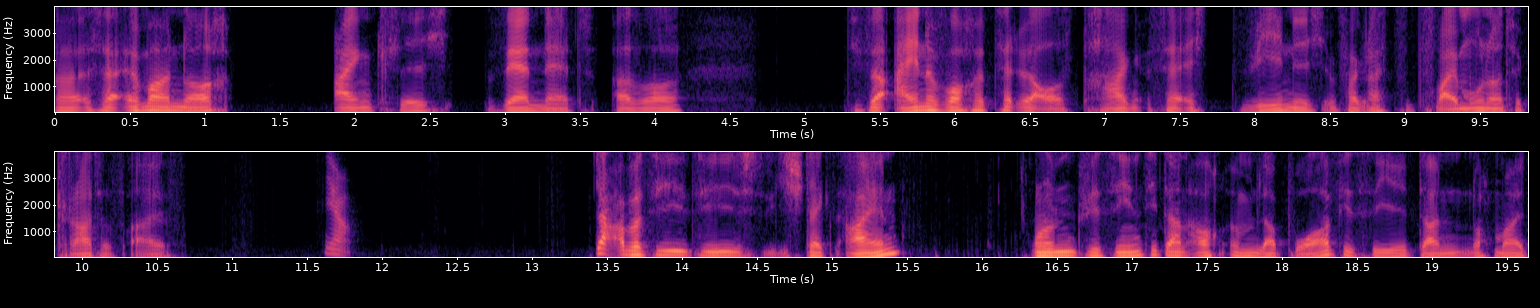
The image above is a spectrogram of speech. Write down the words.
äh, ist er immer noch eigentlich sehr nett. Also diese eine Woche Zettel austragen ist ja echt wenig im Vergleich zu zwei Monate gratis Eis. Ja. Ja, aber sie, sie, steckt ein und wir sehen sie dann auch im Labor, wie sie dann nochmal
